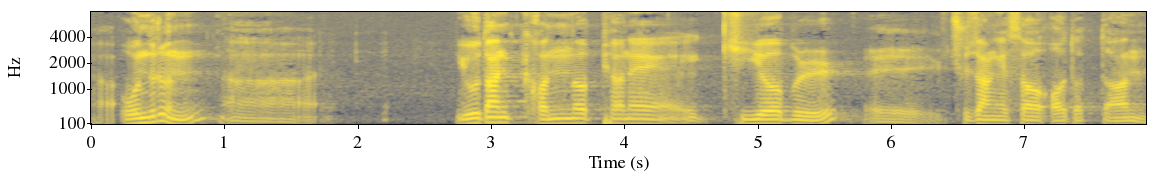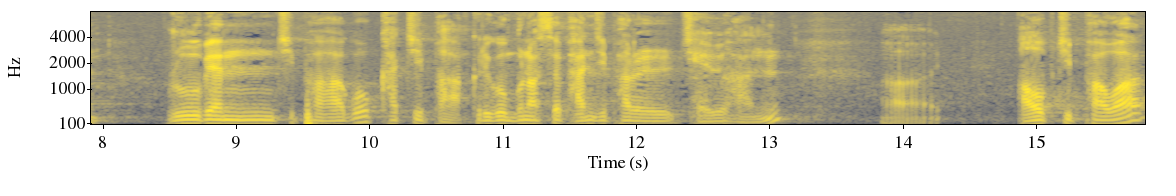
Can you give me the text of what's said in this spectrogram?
어, 오늘은 요단 건너편의 기업을 주장해서 얻었던 루벤 지파하고 갓 지파 그리고 문하세 반 지파를 제외한 아홉 지파와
